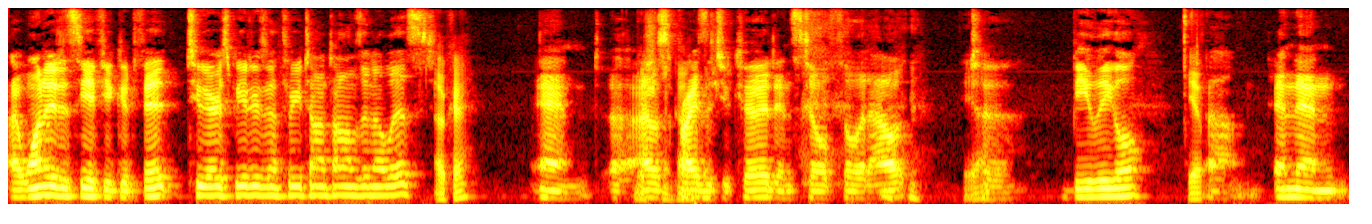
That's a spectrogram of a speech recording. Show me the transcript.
I wanted to see if you could fit two airspeeders and three tauntauns in a list. Okay, and uh, I was surprised that you could and still fill it out yeah, to be legal. Yep. Um, and then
